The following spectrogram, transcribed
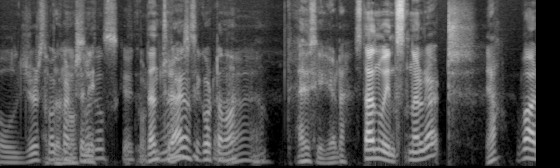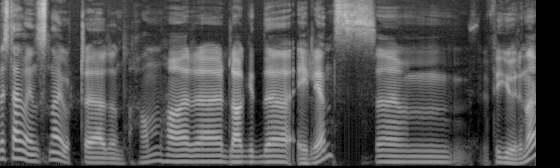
Soldiers var den kanskje litt kort. Den tror jeg er ganske kort, den òg. ja, ja. Jeg husker ikke helt det. Stan Winston alert. Ja. Hva er det Stan Winston har gjort, Audun? Han har uh, lagd eh, Aliens, um, figurene.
